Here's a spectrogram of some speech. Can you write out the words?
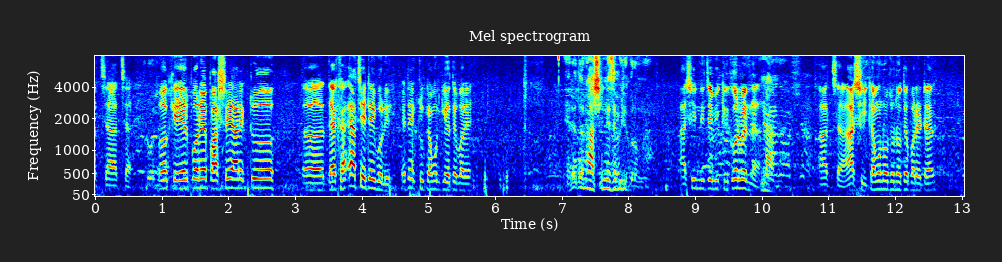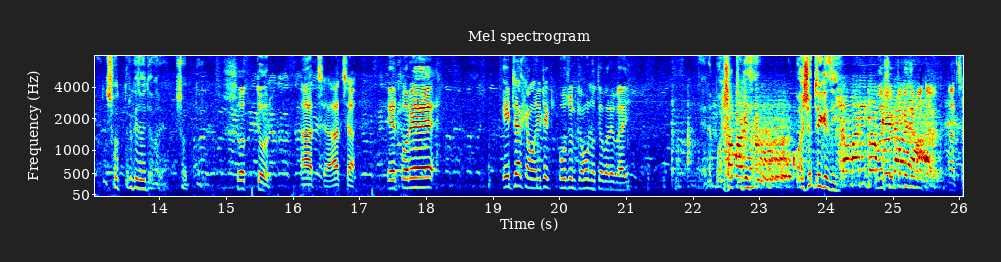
আচ্ছা আচ্ছা। ওকে এরপরে পাশে আর একটু দেখা আচ্ছা এটাই বলি। এটা একটু কেমন কি হতে পারে? এটা তো আশির নিচে বিক্রি করব না। আশির নিচে বিক্রি করবেন না? না। আচ্ছা আশি কেমন ওজন হতে পারে এটার? এটা সত্তর কেজি হতে পারে সত্তর। সত্তর। আচ্ছা আচ্ছা। এরপরে এটা কেমন এটা ওজন কেমন হতে পারে ভাই? এটা পঁয়ষট্টি কেজি। পঁয়ষট্টি কেজি পঁয়ষট্টি কেজির মতো। আচ্ছা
